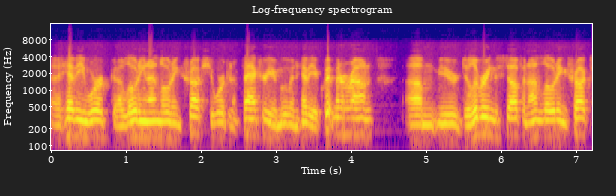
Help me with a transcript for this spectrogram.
uh, heavy work, uh, loading and unloading trucks, you work in a factory, you're moving heavy equipment around, um, you're delivering stuff and unloading trucks,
